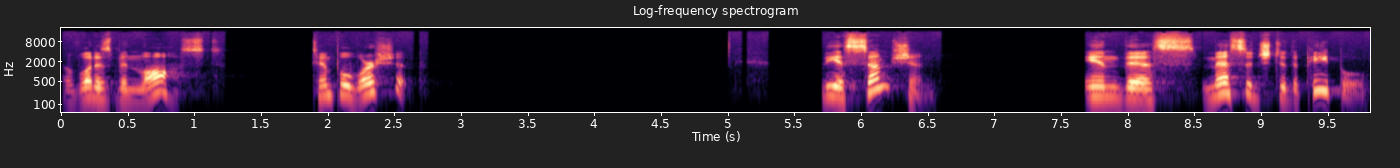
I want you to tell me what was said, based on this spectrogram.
of what has been lost temple worship. The assumption in this message to the people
